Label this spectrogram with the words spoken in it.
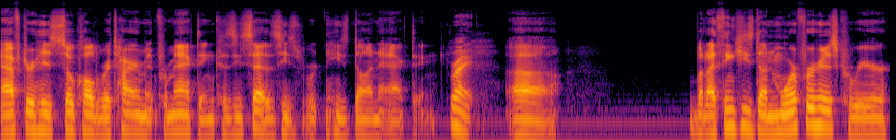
after his so-called retirement from acting, because he says he's he's done acting. right. Uh, but I think he's done more for his career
